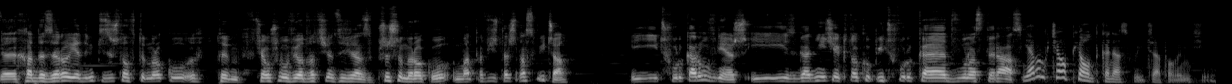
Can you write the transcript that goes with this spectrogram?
E, HD0 jedynki zresztą w tym roku, w tym, wciąż mówię o 2017, w przyszłym roku ma trafić też na Switcha. I czwórka również. I zgadnijcie, kto kupi czwórkę dwunasty raz. Ja bym chciał piątkę na Switcha, powiem ci.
